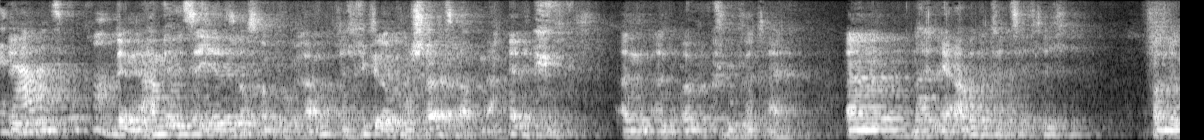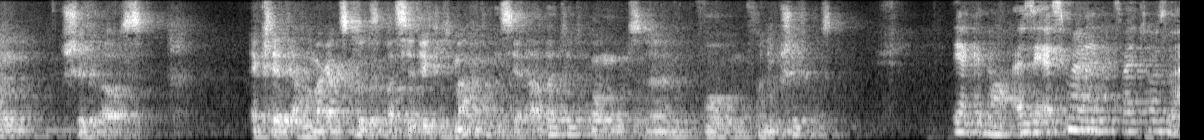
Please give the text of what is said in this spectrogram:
Der Name ist Programm. Der Name ist ja jetzt sowas vom Programm. Vielleicht kriegt ihr noch ein paar Shirts ab an, an eure Crew verteilen. Ähm, nein, ihr arbeitet tatsächlich von einem Schiff aus. Erklärt einfach mal ganz kurz, was ihr wirklich macht, was ihr arbeitet und äh, worum von dem Schiff aus. Ja, genau. Also erstmal 2008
